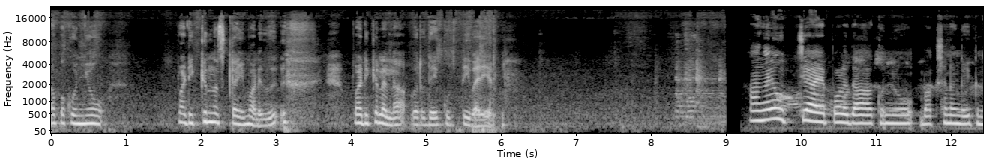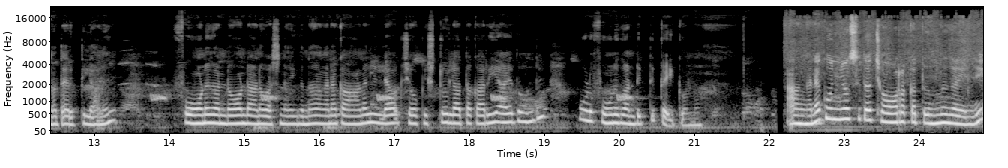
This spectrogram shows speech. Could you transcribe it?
അപ്പോൾ കുഞ്ഞു പഠിക്കുന്ന ടൈമാണിത്. പഠിക്കലല്ല വെറുതെ കുത്തി വരയൽ. അങ്ങനെ ഉച്ചയായപ്പോൾ ഇതാ കുഞ്ഞു ഭക്ഷണം കഴിക്കുന്ന തിരക്കിലാണ്. ഫോണ് കണ്ടുകൊണ്ടാണ് ഭക്ഷണം കഴിക്കുന്നത്. അങ്ങനെ കാണലില്ല. പക്ഷെ അവൾക്ക് ഇഷ്ടമില്ലാത്ത കറി ആയതുകൊണ്ട് ഓൾ ഫോണ് കണ്ടിട്ട് കഴിക്കുന്നു. അങ്ങനെ കുഞ്ഞൂസിത ചോറൊക്കെ തിന്ന് കഴിഞ്ഞ്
